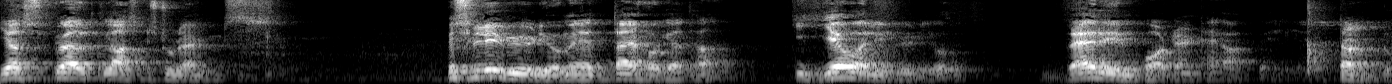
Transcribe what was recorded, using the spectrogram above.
Yes, twelfth class students. पिछली वीडियो में तय हो गया था कि ये वाली वीडियो वेरी इंपॉर्टेंट है आपके लिए। Term two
